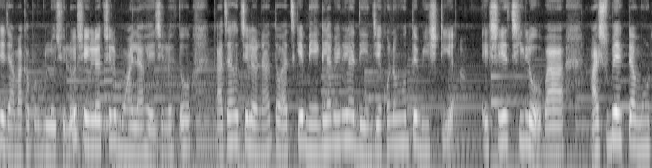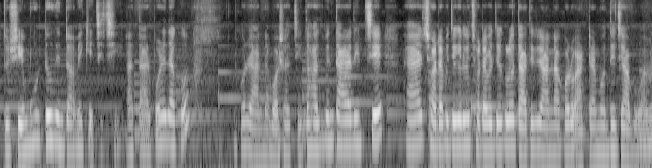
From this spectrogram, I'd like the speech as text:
যে জামা কাপড়গুলো ছিল, সেগুলো অ্যাকচুয়ালি ময়লা হয়েছিল। তো কাঁচা হচ্ছিল না। তো আজকে মেঘলা মেঘলা দিন, যে কোনো মুহূর্তে বৃষ্টি এসেছিল বা আসবে একটা মুহূর্ত সেই মুহূর্তেও কিন্তু আমি কেচেছি। আর তারপরে দেখো, এখন রান্না বসাচ্ছি। তো হাজব্যান্ড তাড়া দিচ্ছে হ্যাঁ ছটা বেজে গেলে ছটা বেজে গেলেও তাড়াতাড়ি রান্না করো, আটটার মধ্যে যাব। আমি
